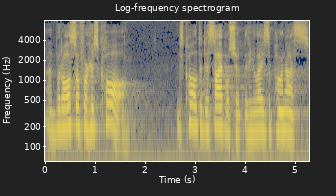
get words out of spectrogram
uh, but also for his call this call to discipleship that he lays upon us.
